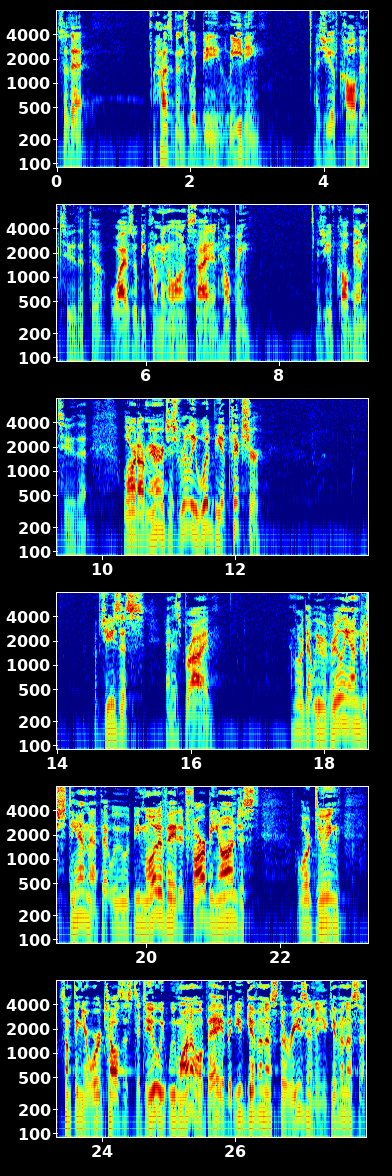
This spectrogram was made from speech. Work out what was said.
so that husbands would be leading as you have called them to, that the wives will be coming alongside and helping as you have called them to, that, Lord, our marriages really would be a picture of Jesus and his bride. And Lord, that we would really understand that, that we would be motivated far beyond just, Lord, doing something your word tells us to do. We, we want to obey, but you've given us the reason and you've given us a,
